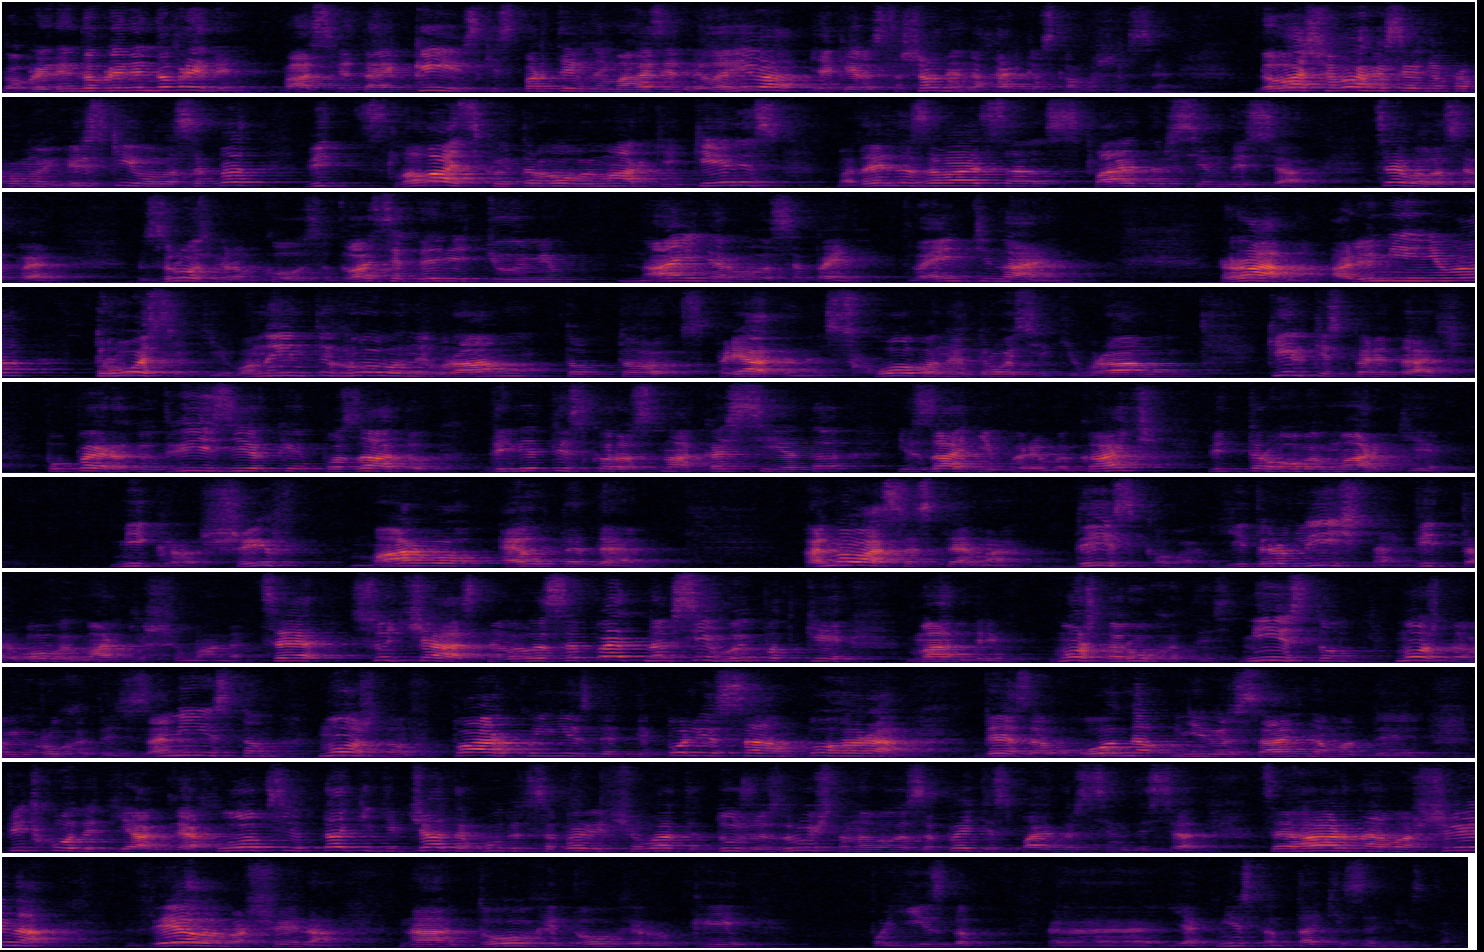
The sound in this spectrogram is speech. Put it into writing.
Добрий день, добрий день, добрий день! Вас вітає київський спортивний магазин Вілавіва, який розташований на Харківському шосе. До вашої уваги сьогодні пропоную гірський велосипед від словацької торгової марки Kenis. Модель називається Spider 70. Це велосипед з розміром колеса 29 дюймів, Niner велосипед 29. Рама алюмінієва, тросики, вони інтегровані в раму, тобто спрятані, сховані тросики в раму. Кількість передач попереду дві зірки, позаду 9-скоросна касета і задній перемикач від торгової марки Microshift Marvel LTD. Гальмова система дискова, гідравлічна від торгової марки Shimano. Це сучасний велосипед на всі випадки мандрів. Можна рухатись містом, можна рухатись за містом, можна в парку їздити, по лісам, по горам, де завгодно універсальна модель. Підходить як для хлопців, так і дівчата будуть себе відчувати дуже зручно на велосипеді Spider 70. Це гарна машина, веломашина на довгі-довгі роки поїздок е, як містом, так і за містом.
